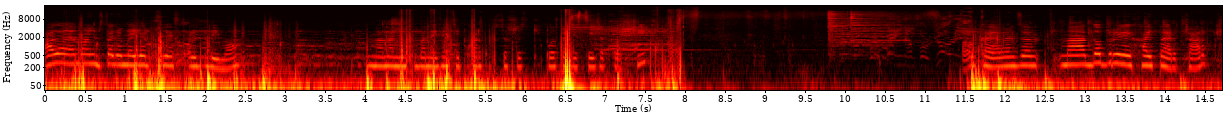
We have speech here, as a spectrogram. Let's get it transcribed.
Ale moim zdaniem najlepszy jest El Primo. Ma na nim chyba najwięcej pucharków ze wszystkich postaci z tej rzadkości. Em, ma dobry hypercharge.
